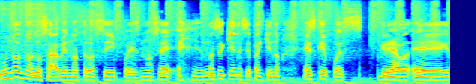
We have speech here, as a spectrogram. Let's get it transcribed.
unos no lo saben, otros sí, pues no sé, no sé quiénes sepan quién no. Es que pues graba, eh,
